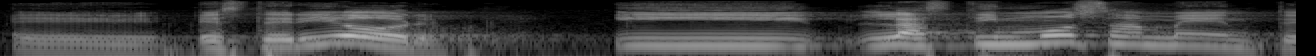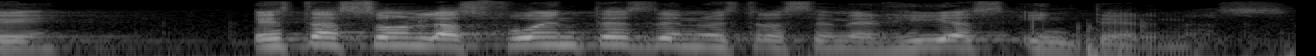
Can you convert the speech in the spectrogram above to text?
eh, exterior. Y lastimosamente, estas son las fuentes de nuestras energías internas.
